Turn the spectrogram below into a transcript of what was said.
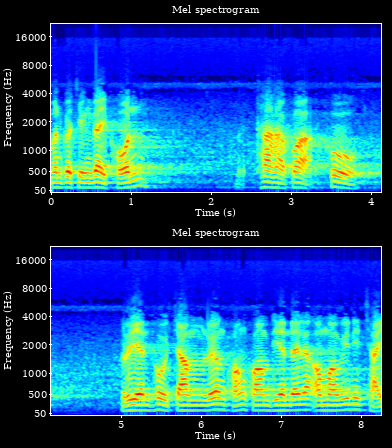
มันก็จึงได้ผล ถ้าหากว่าผู้เรียนผู้จำเรื่องของความเพียรได้แล้ว เอามาวินิจฉัย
